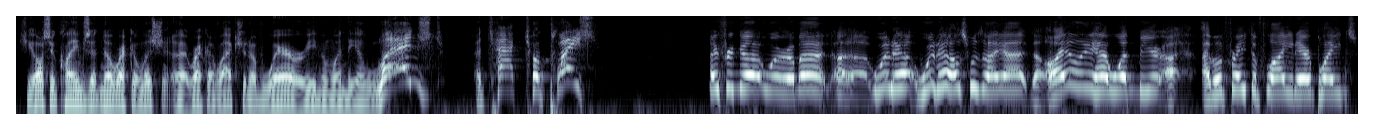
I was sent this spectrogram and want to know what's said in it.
She also claims that no recollection, uh, recollection of where or even when the alleged attack took place. I forgot where I'm at. Uh, what what house was I at? I only had one beer. I, I'm afraid to fly in airplanes.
